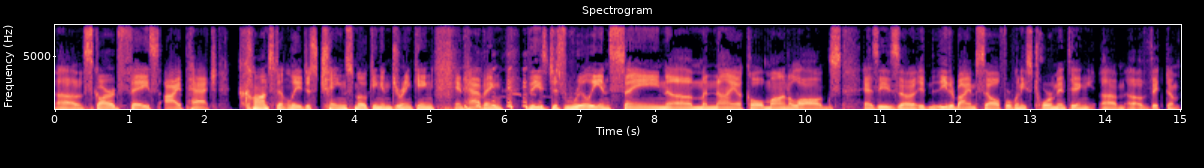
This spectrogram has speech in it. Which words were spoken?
uh, scarred face, eye patch, constantly just chain smoking and drinking and having these just really insane uh, maniacal monologues as he's uh, either by himself or when he's tormenting um, a victim.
